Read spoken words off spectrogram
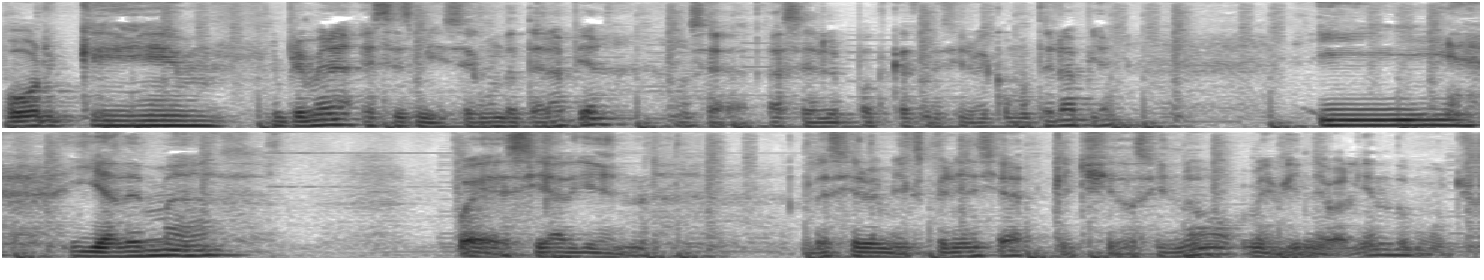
Porque, en primera, esta es mi segunda terapia. O sea, hacer el podcast me sirve como terapia. Y, y además, pues si a alguien le sirve mi experiencia, qué chido. Si no, me viene valiendo mucho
